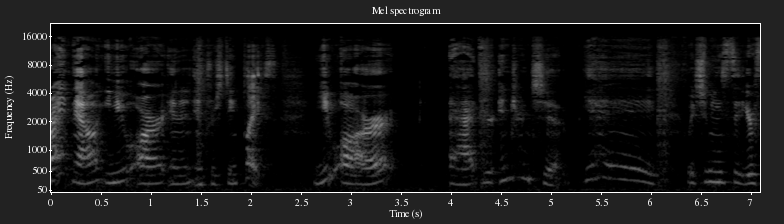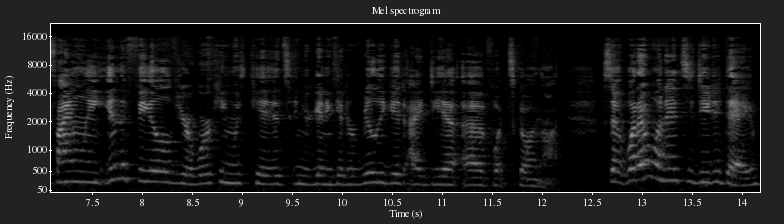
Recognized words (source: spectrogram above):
Right now, you are in an interesting place. You are at your internship. Yay! Which means that you're finally in the field, you're working with kids, and you're going to get a really good idea of what's going on. So, what I wanted to do today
